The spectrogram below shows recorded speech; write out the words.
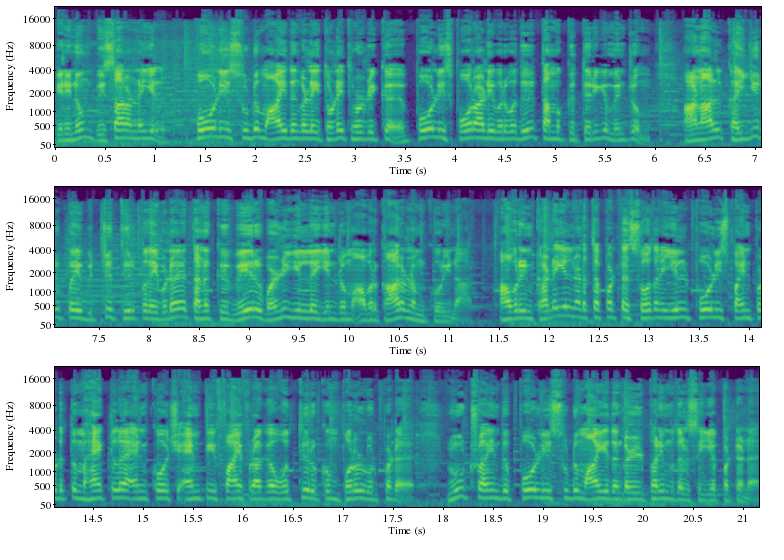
எனினும் விசாரணையில் போலீஸ் சுடும் ஆயுதங்களை துடைத்தொழிக்க போலீஸ் போராடி வருவது தமக்கு தெரியும் என்றும் ஆனால் கையிருப்பை விற்று தீர்ப்பதை விட தனக்கு வேறு வழி இல்லை என்றும் அவர் காரணம் கூறினார். அவரின் கடையில் நடத்தப்பட்ட சோதனையில் போலீஸ் பயன்படுத்தும் Heckler and Koch MP five ரக ஒத்திருக்கும் பொருள் உட்பட நூற்று ஐந்து போலீஸ் சுடும் ஆயுதங்கள் பறிமுதல் செய்யப்பட்டன.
